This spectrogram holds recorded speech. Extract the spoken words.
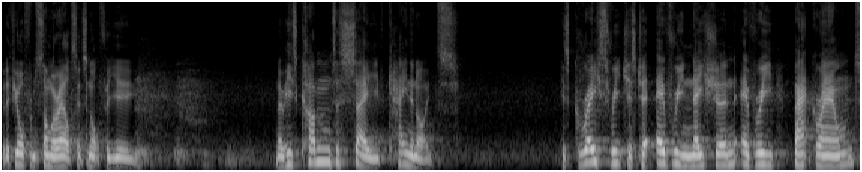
but if you're from somewhere else, it's not for you. No, he's come to save Canaanites. His grace reaches to every nation, every background,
